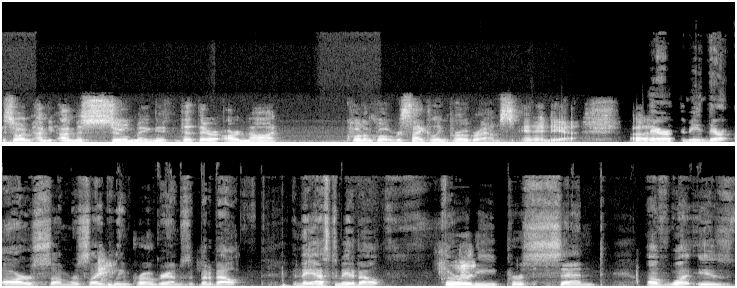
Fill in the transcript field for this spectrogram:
So I'm, I'm, I'm assuming that there are not quote unquote recycling programs in India. Um, there, I mean, there are some recycling programs, but about, and they estimate about thirty percent of what is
